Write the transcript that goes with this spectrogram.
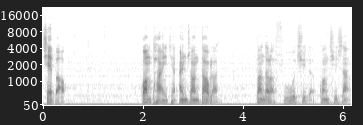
确保。光盘已经安装到了，放到了服务器的光驱上。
